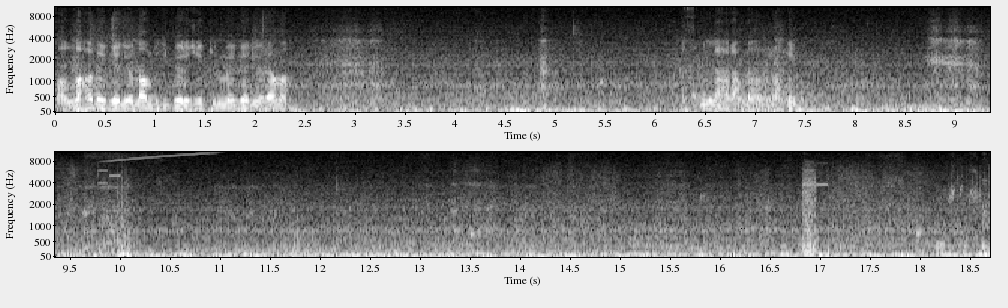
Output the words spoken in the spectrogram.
Vallahi da geliyor lan bizi görecek gibi geliyor ama. Bismillahirrahmanirrahim. Değiştir şunu.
